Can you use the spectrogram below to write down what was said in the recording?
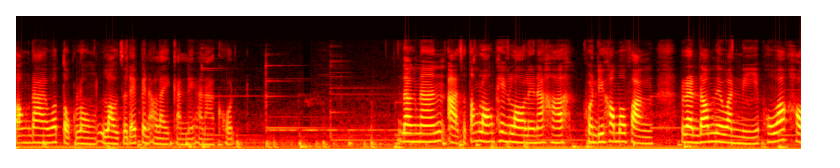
ต้องได้ว่าตกลงเราจะได้เป็นอะไรกันในอนาคต ดังนั้นอาจจะต้องร้องเพลงรอเลยนะคะ คนที่เข้ามาฟังแรนดอมในวันนี้ เพราะว่าเขา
